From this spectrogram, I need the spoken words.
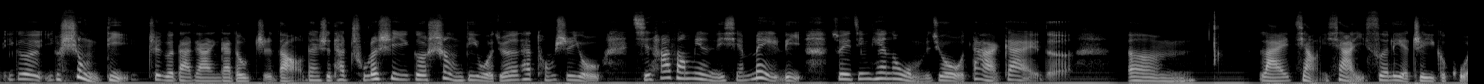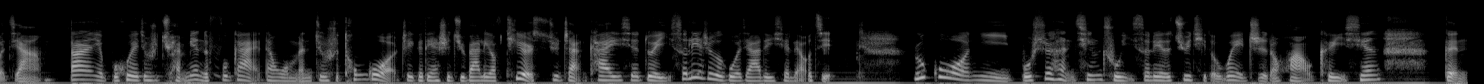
一个一个圣地，这个大家应该都知道。但是它除了是一个圣地，我觉得它同时有其他方面的一些魅力。所以今天呢，我们就大概的，嗯。来讲一下以色列这一个国家，当然也不会就是全面的覆盖，但我们就是通过这个电视剧《Valley of Tears》去展开一些对以色列这个国家的一些了解。如果你不是很清楚以色列的具体的位置的话，我可以先跟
